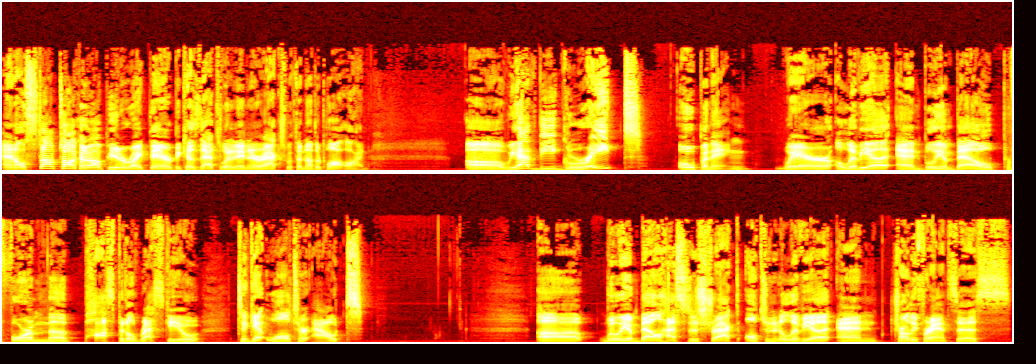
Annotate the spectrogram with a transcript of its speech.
And I'll stop talking about Peter right there because that's when it interacts with another plotline. Uh, we have the great opening where Olivia and William Bell perform the hospital rescue to get Walter out. Uh, William Bell has to distract alternate Olivia and Charlie Francis.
